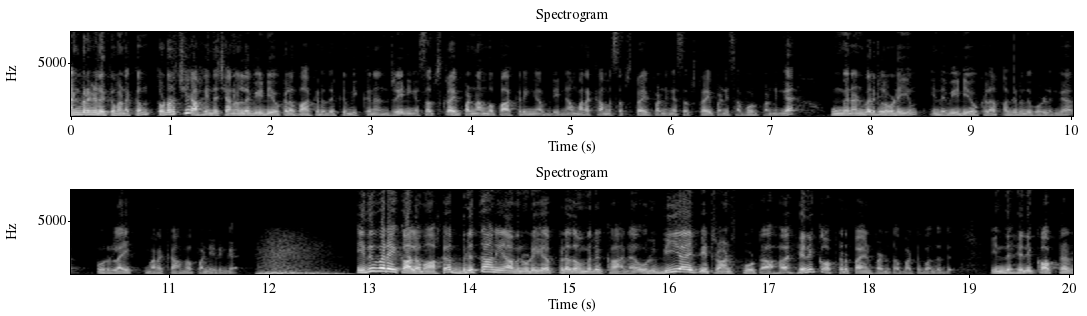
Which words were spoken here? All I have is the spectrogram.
நண்பர்களுக்கு வணக்கம். தொடர்ச்சியாக இந்த சேனல்ல வீடியோக்களை பார்க்கறதுக்கு மிக்க நன்றி. நீங்க சப்ஸ்கிரைப் பண்ணாம பாக்குறீங்க அப்படின்னா மறக்காம சப்ஸ்கிரைப் பண்ணுங்க. சப்ஸ்கிரைப் பண்ணி சப்போர்ட் பண்ணுங்க. உங்க நண்பர்களோடையும் இந்த வீடியோக்களை பகிர்ந்து கொள்ளுங்க. ஒரு லைக் மறக்காம பண்ணிடுங்க. இதுவரை காலமாக பிரித்தானியாவினுடைய பிரதமருக்கான ஒரு விஐபி டிரான்ஸ்போர்ட்டாக ஹெலிகாப்டர் பயன்படுத்தப்பட்டு வந்தது. இந்த ஹெலிகாப்டர்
